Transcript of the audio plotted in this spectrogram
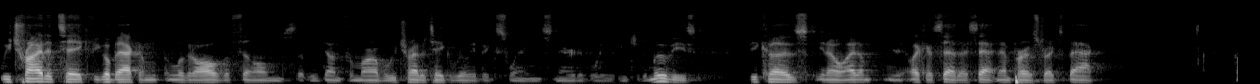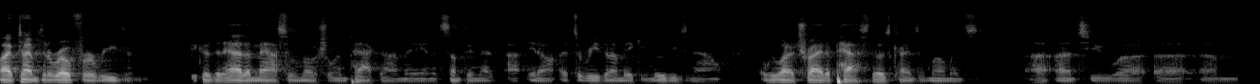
we try to take, if you go back and, look at all of the films that we've done for Marvel, we try to take really big swings narratively with each of the movies because, you know, I don't, like I said, I sat in Empire Strikes Back five times in a row for a reason because it had a massive emotional impact on me and it's something that, uh, you know, it's a reason I'm making movies now. And we want to try to pass those kinds of moments uh, onto uh, uh, um,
